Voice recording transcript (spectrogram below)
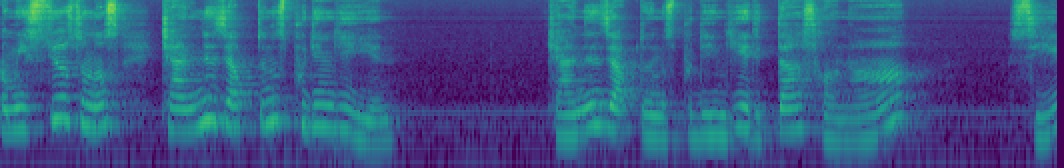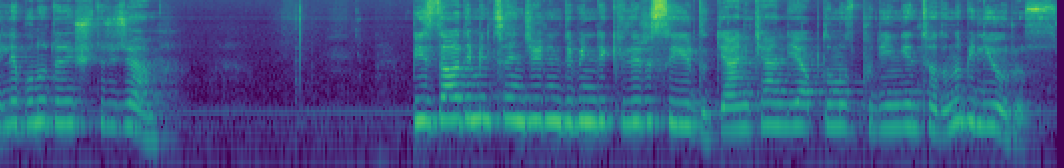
Ama istiyorsanız kendiniz yaptığınız pudingi yiyin. Kendiniz yaptığınız pudingi yedikten sonra sihirle bunu dönüştüreceğim. Biz daha demin tencerenin dibindekileri sıyırdık. Yani kendi yaptığımız pudingin tadını biliyoruz.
